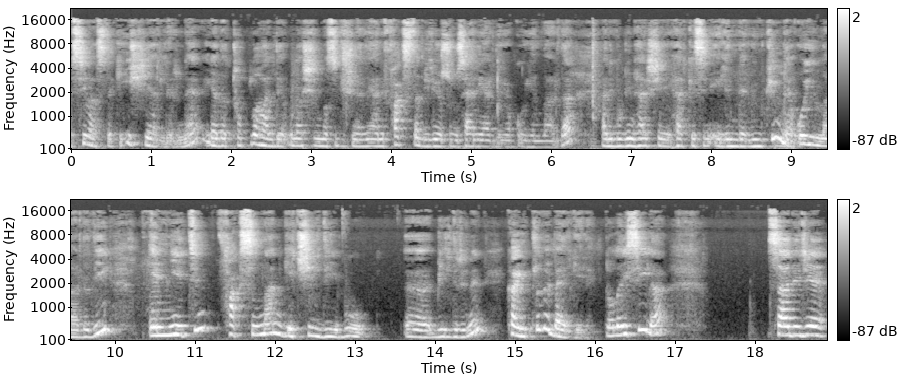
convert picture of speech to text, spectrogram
Sivas'taki iş yerlerine ya da toplu halde ulaşılması düşünen yani faks da biliyorsunuz her yerde yok o yıllarda. Hani bugün her şey herkesin elinde mümkün de o yıllarda değil. Emniyetin faksından geçildiği bu e, bildirinin kayıtlı ve belgeli. Dolayısıyla sadece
